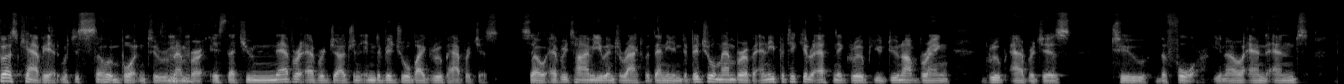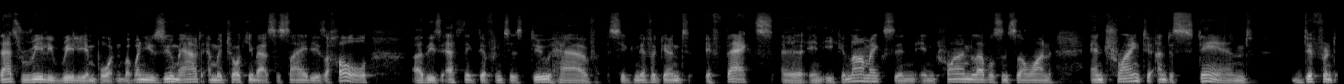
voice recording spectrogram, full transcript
First caveat, which is so important to remember, is that you never ever judge an individual by group averages. So every time you interact with any individual member of any particular ethnic group, you do not bring group averages to the fore, you know, and and that's really really important. But when you zoom out and we're talking about society as a whole, uh, these ethnic differences do have significant effects uh, in economics, in in crime levels, and so on. And trying to understand different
